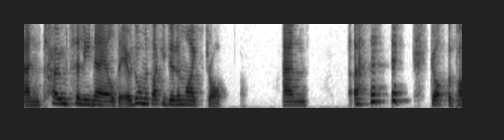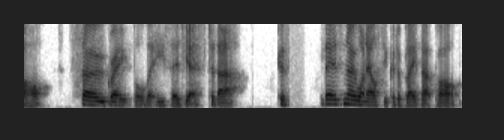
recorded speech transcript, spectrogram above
and totally nailed it. It was almost like he did a mic drop and got the part. So grateful that he said yes to that there's no one else who could have played that part.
